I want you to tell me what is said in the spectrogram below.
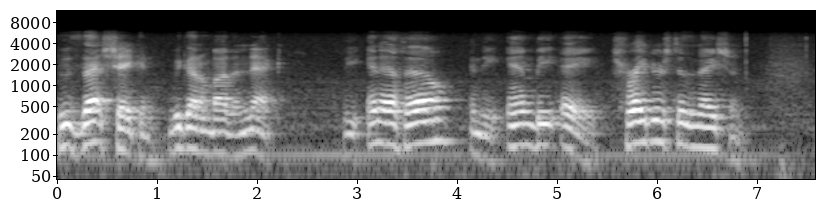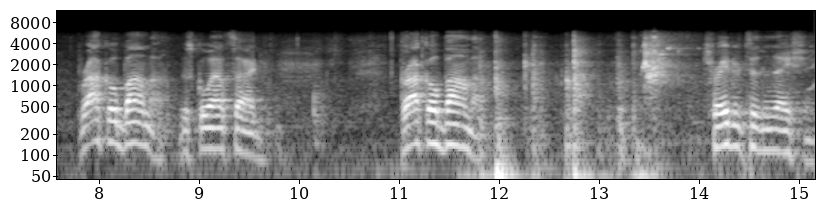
Who's that shaking? We got him by the neck the NFL, and the NBA. Traitors to the nation. Barack Obama. Let's go outside. Barack Obama. Traitor to the nation.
